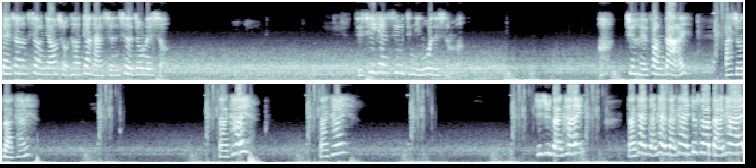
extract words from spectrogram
戴上橡胶手套，调查神社中的手。仔细一看，似乎紧紧握着什么。啊！居然还放大！哎，把手打开，打开，打开，继续打开，打开，打开，打开，就是要打开。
